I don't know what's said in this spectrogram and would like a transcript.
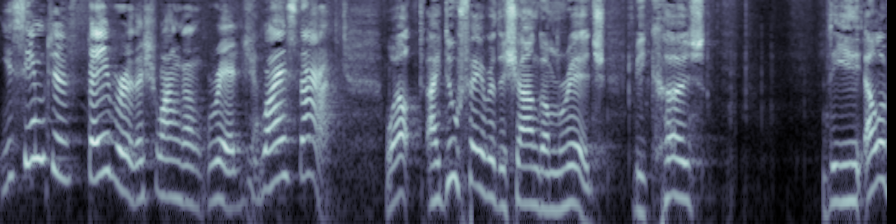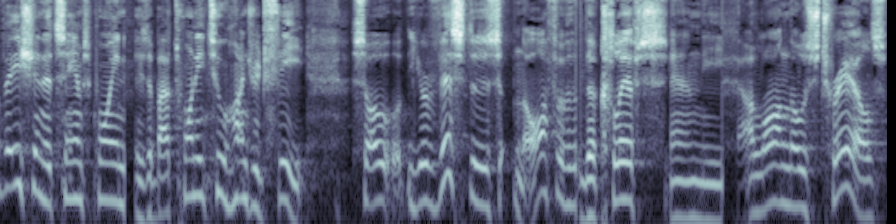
You seem to favor the Shawangunk Ridge. Yeah. Why is that? Well, I do favor the Shawangunk Ridge because the elevation at Sam's Point is about 2,200 feet. So your vistas off of the cliffs and the along those trails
